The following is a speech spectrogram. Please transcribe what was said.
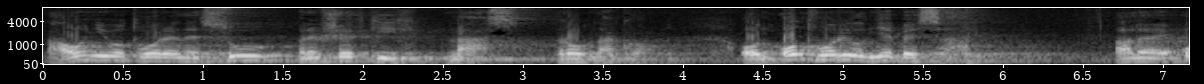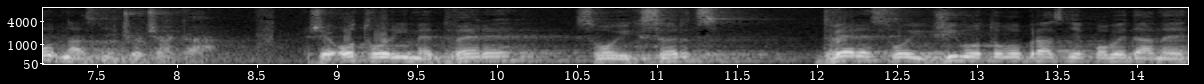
A oni otvorené sú pre všetkých nás rovnako. On otvoril nebesa, ale aj od nás niečo čaká. Že otvoríme dvere svojich srdc, dvere svojich životov obrazne povedané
